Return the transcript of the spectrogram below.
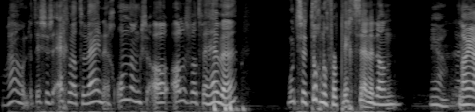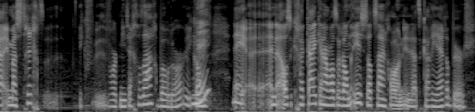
Wauw, dat is dus echt wel te weinig. Ondanks al, alles wat we hebben, moeten ze het toch nog verplicht stellen dan? Ja. Nou ja, in Maastricht eh, ik, wordt niet echt wat aangeboden hoor. Je kan, Nee? Nee, eh, en als ik ga kijken naar wat er dan is, dat zijn gewoon inderdaad carrièrebeurs.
